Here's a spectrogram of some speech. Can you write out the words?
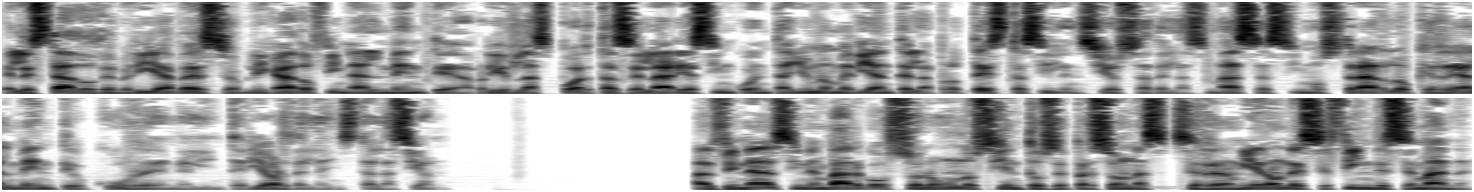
El Estado debería haberse obligado finalmente a abrir las puertas del Área 51 mediante la protesta silenciosa de las masas y mostrar lo que realmente ocurre en el interior de la instalación. Al final, sin embargo, solo unos cientos de personas se reunieron ese fin de semana,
